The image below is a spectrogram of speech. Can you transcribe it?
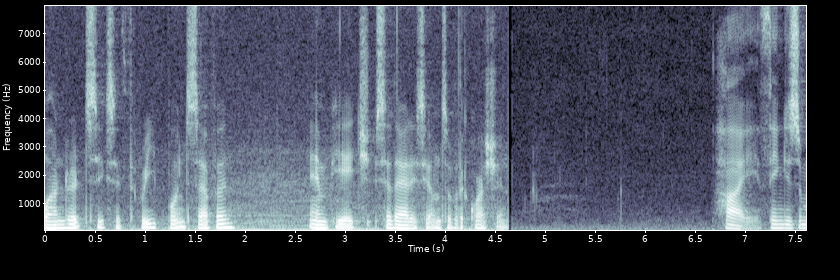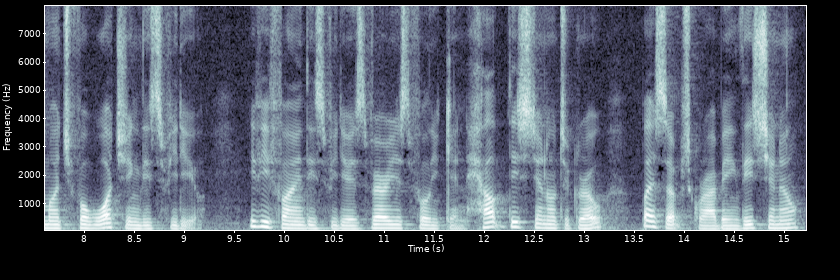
163.7 mph. So that is the answer for the question. Hi, thank you so much for watching this video. If you find this video is very useful, you can help this channel to grow by subscribing this channel.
